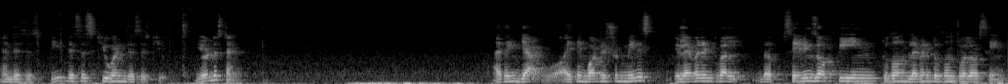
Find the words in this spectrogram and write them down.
and this is P, this is Q and this is Q. You understand? I think, yeah, I think what it should mean is 11 and 12. The savings of P in 2011 2012 are same.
